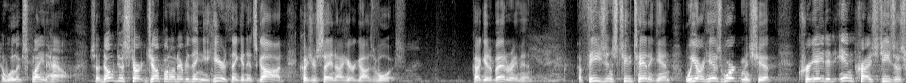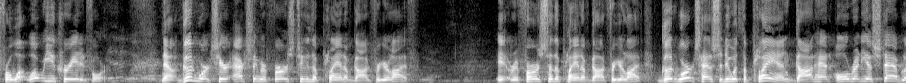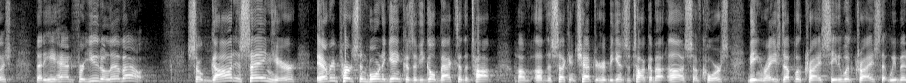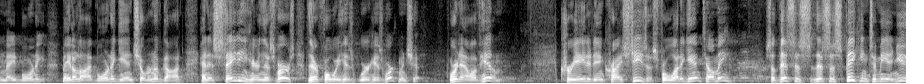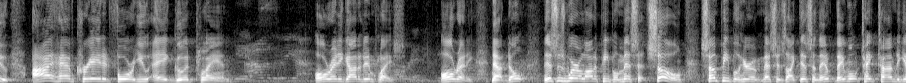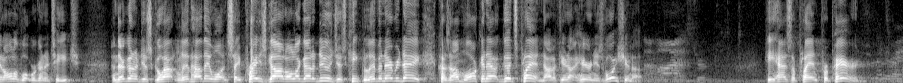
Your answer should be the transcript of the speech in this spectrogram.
And we'll explain how. So don't just start jumping on everything you hear thinking it's God because you're saying, I hear God's voice. Can I get a better amen? Ephesians 2:10 again, we are his workmanship created in Christ Jesus for what? What were you created for? Now, good works here actually refers to the plan of God for your life. It refers to the plan of God for your life. Good works has to do with the plan God had already established that he had for you to live out. So God is saying here, every person born again, because if you go back to the top of, of the second chapter here, it begins to talk about us, of course, being raised up with Christ, seated with Christ, that we've been made born, made alive, born again, children of God. And it's stating here in this verse, therefore we're his, we're his workmanship. We're now of him. Created in Christ Jesus. For what again? Tell me. So this is this is speaking to me and you. I have created for you a good plan. Already got it in place. Already. Now, don't, this is where a lot of people miss it. So, some people hear a message like this and they, they won't take time to get all of what we're going to teach. And they're going to just go out and live how they want and say, Praise God, all I got to do is just keep living every day because I'm walking out God's plan. Not if you're not hearing His voice, you're not. He has a plan prepared.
